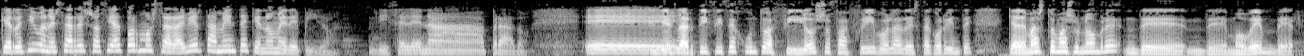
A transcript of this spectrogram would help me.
que recibo en esta red social por mostrar abiertamente que no me depilo, dice Elena Prado. Eh, Ella es la artífice junto a filósofa frívola de esta corriente que además toma su nombre de, de Movember,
